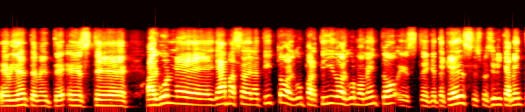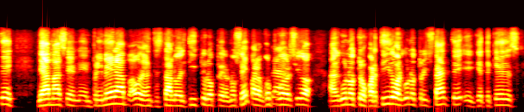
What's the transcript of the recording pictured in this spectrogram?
evidentemente. Este, ¿Algún, ya más adelantito, algún partido, algún momento este, que te quedes específicamente ya más en, primera, obviamente está lo del título, pero no sé, para lo mejor pudo haber sido algún otro partido, algún otro instante eh, que te quedes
